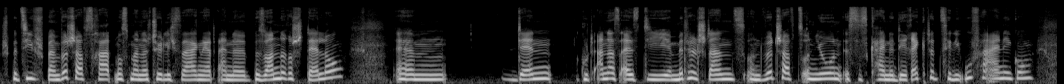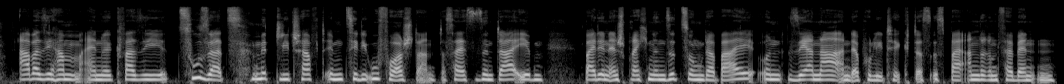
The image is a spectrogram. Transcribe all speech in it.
spezifisch beim Wirtschaftsrat muss man natürlich sagen, er hat eine besondere Stellung. Ähm, denn gut, anders als die Mittelstands- und Wirtschaftsunion ist es keine direkte CDU-Vereinigung, aber sie haben eine quasi Zusatzmitgliedschaft im CDU-Vorstand. Das heißt, sie sind da eben bei den entsprechenden Sitzungen dabei und sehr nah an der Politik. Das ist bei anderen Verbänden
